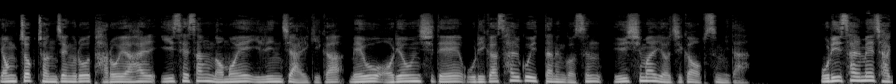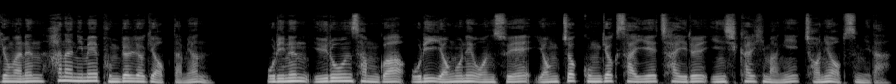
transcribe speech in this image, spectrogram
영적 전쟁으로 다뤄야 할 이 세상 너머의 일인지 알기가 매우 어려운 시대에 우리가 살고 있다는 것은 의심할 여지가 없습니다. 우리 삶에 작용하는 하나님의 분별력이 없다면 우리는 의로운 삶과 우리 영혼의 원수의 영적 공격 사이의 차이를 인식할 희망이 전혀 없습니다.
